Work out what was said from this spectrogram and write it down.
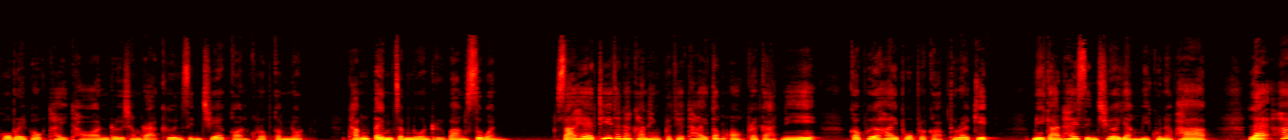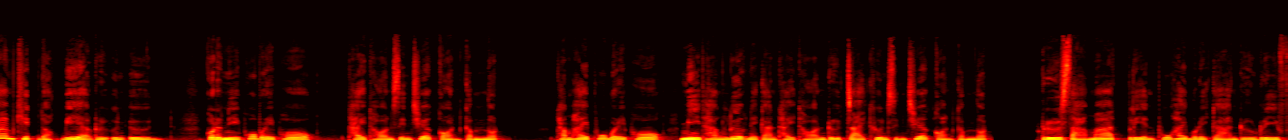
ผู้บริโภคไถ่ถอนหรือชำระคืนสินเชื่อก่อนครบกำหนด ทั้งเต็มจำนวนหรือบางส่วน สาเหตุที่ธนาคารแห่งประเทศไทยต้องออกประกาศนี้ ก็เพื่อให้ผู้ประกอบธุรกิจ มีการให้สินเชื่ออย่างมีคุณภาพ และห้ามคิดดอกเบี้ยหรืออื่น ๆ กรณีผู้บริโภคไถ่ถอนสินเชื่อก่อนกำหนดทำให้ผู้บริโภคมีทางเลือกในการไถ่ถอนหรือจ่ายคืนสินเชื่อก่อนกำหนด หรือสามารถเปลี่ยนผู้ให้บริการหรือรีไฟ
